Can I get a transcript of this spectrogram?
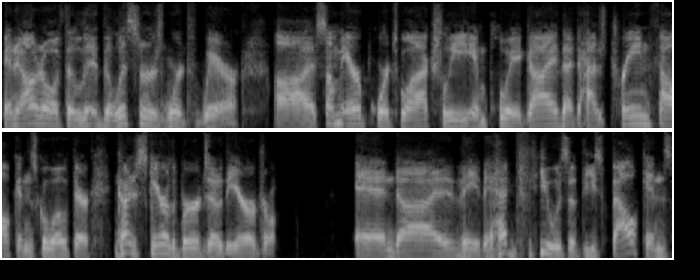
and I don't know if the the listeners weren't aware, uh, some airports will actually employ a guy that has trained Falcons go out there and kind of scare the birds out of the aerodrome. And uh, they they had videos of these Falcons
